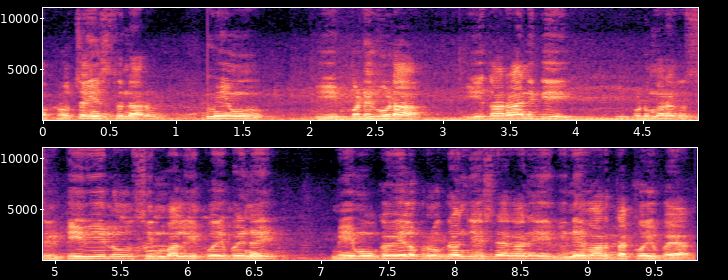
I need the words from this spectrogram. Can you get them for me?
ప్రోత్సహిస్తున్నారు. మేము ఇప్పటికి కూడా ఈ తరానికి ఇప్పుడు మనకు టీవీలు సినిమాలు ఎక్కువైపోయినాయి. మేము ఒకవేళ ప్రోగ్రామ్ చేసినా కానీ వినేవారు తక్కువైపోయారు.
